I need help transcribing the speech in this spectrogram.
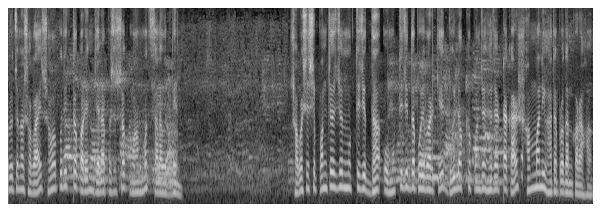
আলোচনা সভায় সভাপতিত্ব করেন জেলা প্রশাসক মোহাম্মদ সালাউদ্দিন। সভা শেষে পঞ্চাশ জন মুক্তিযোদ্ধা ও মুক্তিযোদ্ধা পরিবারকে দুই লক্ষ পঞ্চাশ হাজার টাকার সম্মানী ভাতা প্রদান করা হয়।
